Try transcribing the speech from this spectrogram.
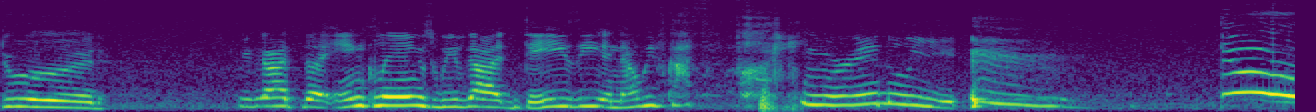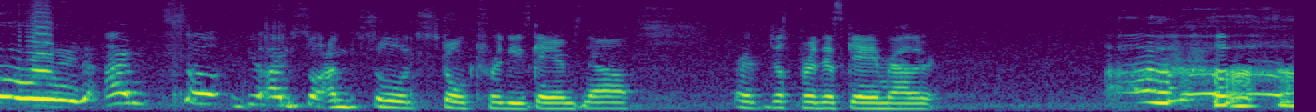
Dude. We've got the Inklings, we've got Daisy, and now we've got fucking Ridley. Dude, I'm so dude, I'm so I'm so stoked for these games now. Or just for this game rather. Oh,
